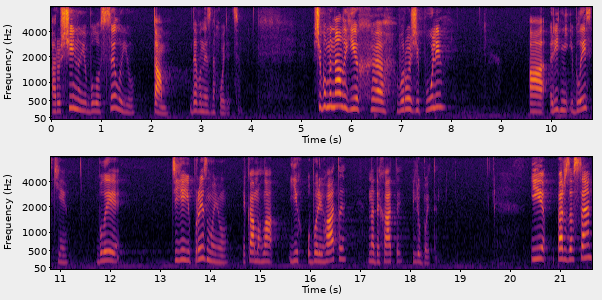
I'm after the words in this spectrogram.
а розчийною було силою там, де вони знаходяться щоб оминали їх е, ворожі пулі, а рідні і близькі були тією призмою, яка могла їх оберігати, надихати і любити. І перш за все,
